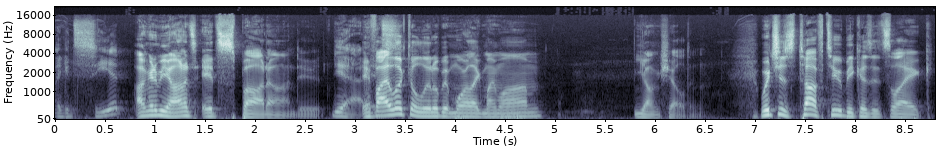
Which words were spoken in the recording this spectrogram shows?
I could see it. I'm gonna be honest, it's spot on, dude. Yeah. If I looked a little bit more like my mom, young Sheldon, which is tough too because it's like,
